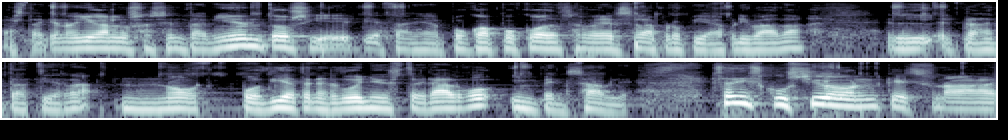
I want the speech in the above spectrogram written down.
Hasta que no llegan los asentamientos y empiezan poco a poco a desarrollarse la propiedad privada, el, planeta Tierra no podía tener dueño, esto era algo impensable. Esa discusión, que es una,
